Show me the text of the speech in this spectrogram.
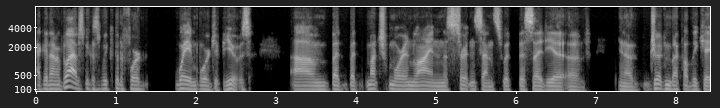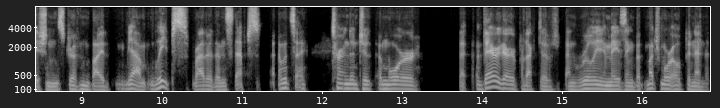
academic labs because we could afford way more GPUs um, but but much more in line in a certain sense with this idea of you know driven by publications, driven by yeah leaps rather than steps. I would say turned into a more very very productive and really amazing, but much more open ended.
